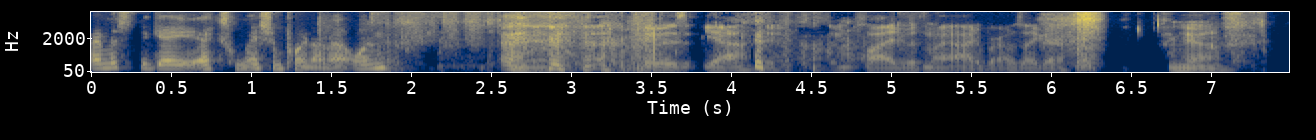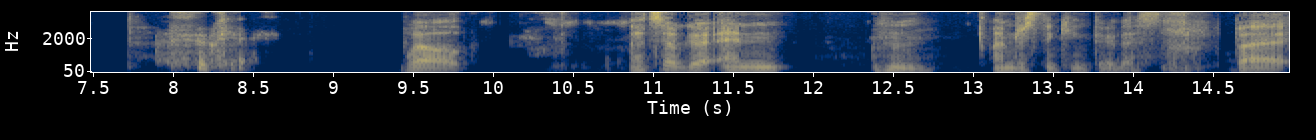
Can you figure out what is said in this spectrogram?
I missed the gay exclamation point on that one. it was yeah, it was implied with my eyebrows, I guess. Yeah. Okay. Well, that's so good, and hmm, I'm just thinking through this, but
